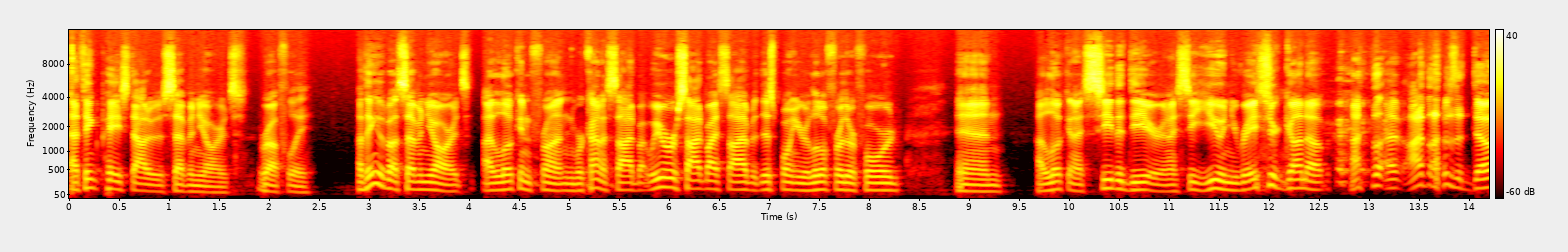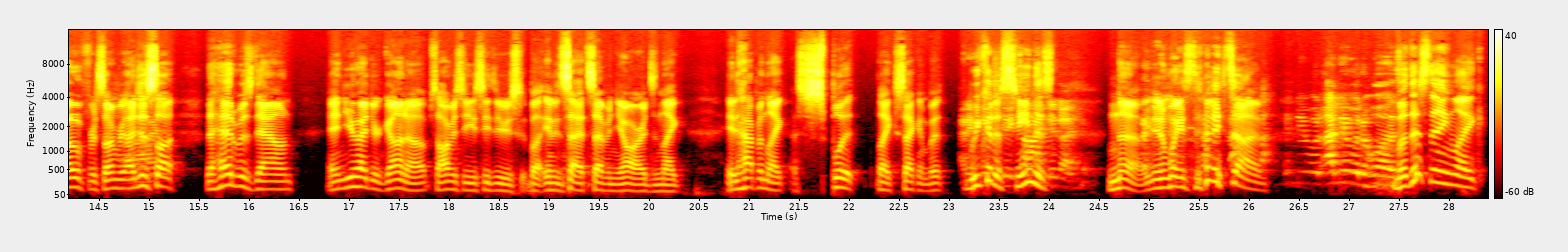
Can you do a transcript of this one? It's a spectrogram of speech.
I think paced out it was seven yards roughly. I think it was about seven yards. I look in front, and we're kind of side by. We were side by side, but at this point you're a little further forward, and I look and I see the deer, and I see you, and you raise your gun up. I thought I thought it was a doe for some reason. I just saw the head was down, and you had your gun up, so obviously you see through. Your, but it's at seven yards, and like it happened like a split like second, but we could have seen time, this. No, you didn't waste any time. I knew, what, I knew what it was. But this thing, like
